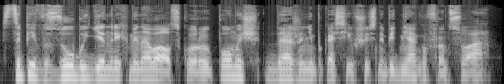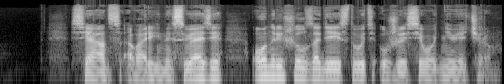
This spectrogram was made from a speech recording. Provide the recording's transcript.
Сцепив зубы, Генрих миновал скорую помощь, даже не покосившись на беднягу Франсуа. Сеанс аварийной связи он решил задействовать уже сегодня вечером.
